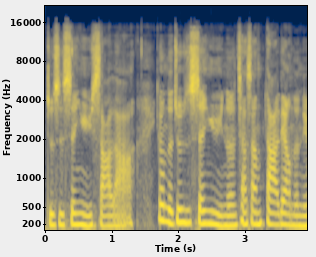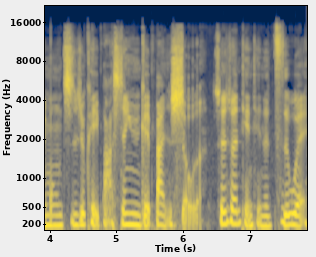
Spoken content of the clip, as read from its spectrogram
就是生鱼沙拉，用的就是生鱼呢，加上大量的柠檬汁，就可以把生鱼给拌熟了，酸酸甜甜的滋味，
